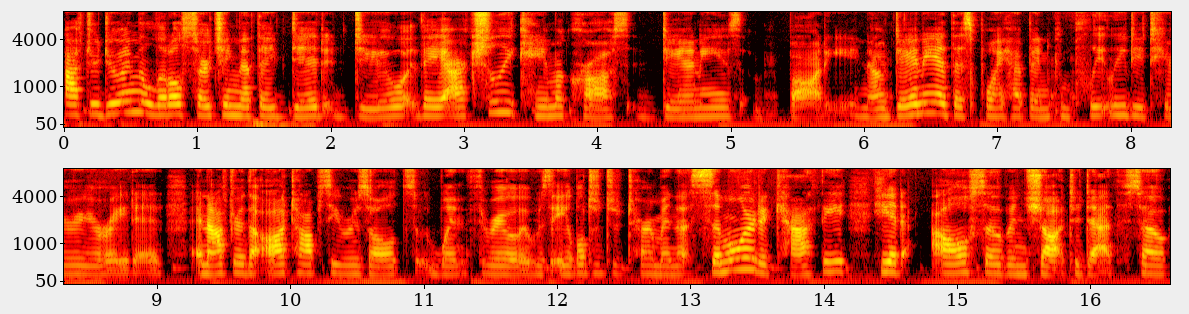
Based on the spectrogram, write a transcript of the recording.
After doing the little searching that they did do, they actually came across Danny's body. Now, Danny at this point had been completely deteriorated, and after the autopsy results went through, it was able to determine that similar to Kathy, he had also been shot to death. So,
